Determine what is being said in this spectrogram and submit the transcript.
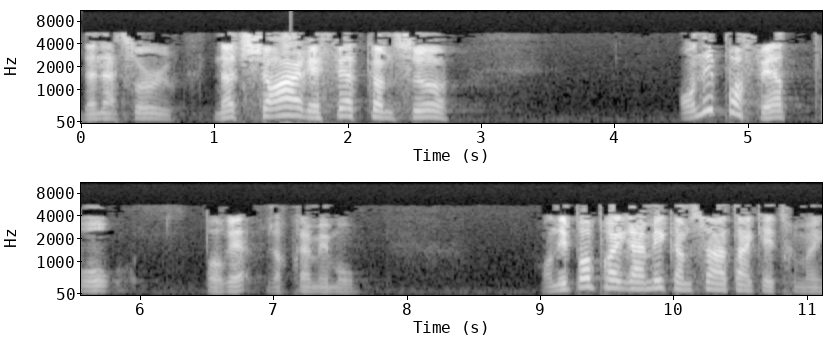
de nature. Notre chair est faite comme ça. On n'est pas fait pour, pour vrai, je reprends mes mots. On n'est pas programmé comme ça en tant qu'être humain.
